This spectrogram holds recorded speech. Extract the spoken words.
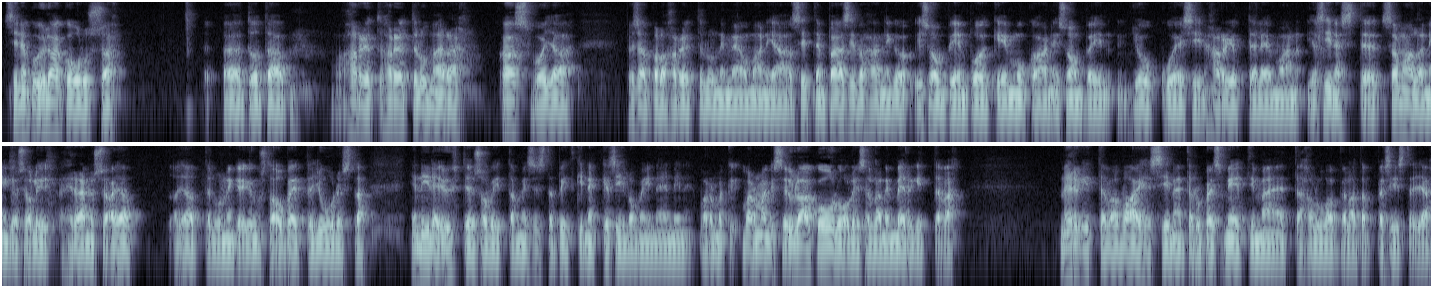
siinä kun yläkoulussa ää, tuota, harjoittelumäärä kasvoi ja pesäpalloharjoittelun nimenomaan ja sitten pääsi vähän niin isompien poikien mukaan isompiin joukkueisiin harjoittelemaan ja siinä sitten samalla niin se oli herännyt se ajattelu niin opettajuudesta ja niiden yhteensovittamisesta pitkine kesilomineen, niin varmaankin, varmaankin se yläkoulu oli sellainen merkittävä, merkittävä vaihe siinä, että rupesi miettimään, että haluaa pelata pesistä ja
